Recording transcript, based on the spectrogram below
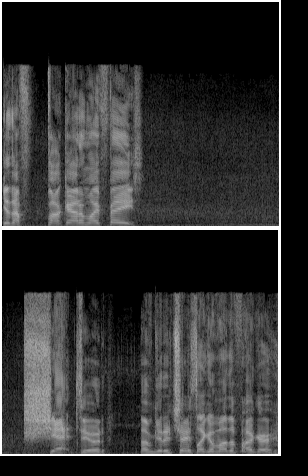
Get the fuck out of my face! Shit, dude. I'm gonna chase like a motherfucker.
